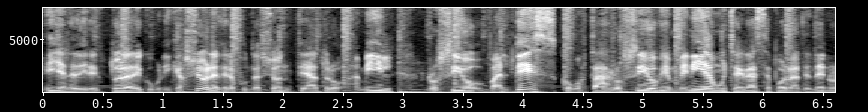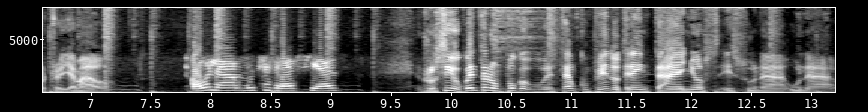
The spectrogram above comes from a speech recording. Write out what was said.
Ella es la directora de comunicaciones de la Fundación Teatro Amil, Rocío Valdés. ¿Cómo estás, Rocío? Bienvenida, muchas gracias por atender nuestro llamado. Hola, muchas gracias. Rocío, cuéntanos un poco, están cumpliendo 30 años, es una, una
